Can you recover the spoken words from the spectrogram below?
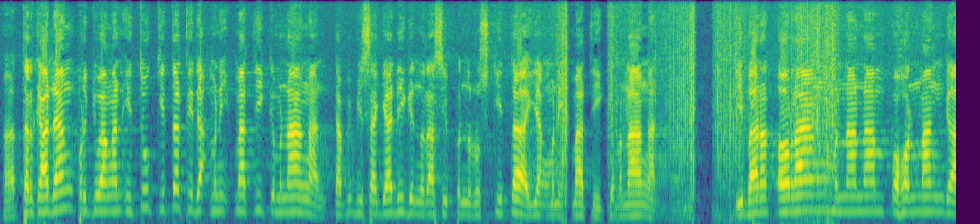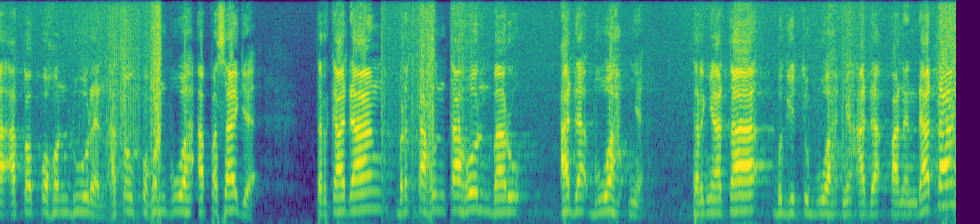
Nah, terkadang perjuangan itu kita tidak menikmati kemenangan, tapi bisa jadi generasi penerus kita yang menikmati kemenangan. Ibarat orang menanam pohon mangga atau pohon duren atau pohon buah apa saja. Terkadang bertahun-tahun baru ada buahnya. Ternyata begitu buahnya ada panen datang,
